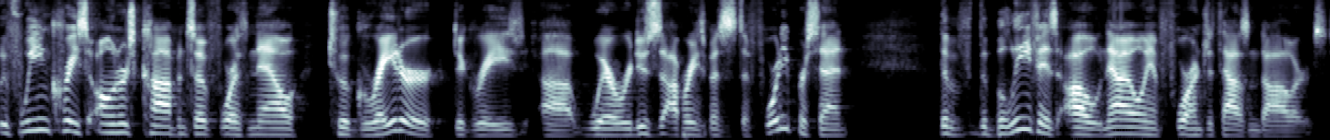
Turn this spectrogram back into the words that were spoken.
if we increase owners' comp and so forth now to a greater degree, uh, where it reduces operating expenses to 40%, the, the belief is, oh, now I only have $400,000.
